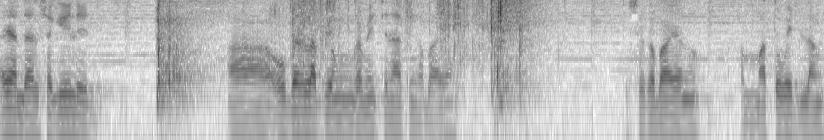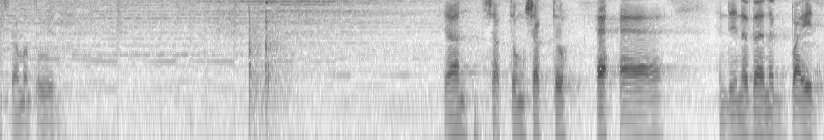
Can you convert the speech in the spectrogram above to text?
Ayan, dahil sa gilid, uh, overlap yung gamitin natin kabayan. Sa kabayan, no? matuwid lang siya, matuwid. Yan, saktong-sakto. Hindi na tayo nagpait.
